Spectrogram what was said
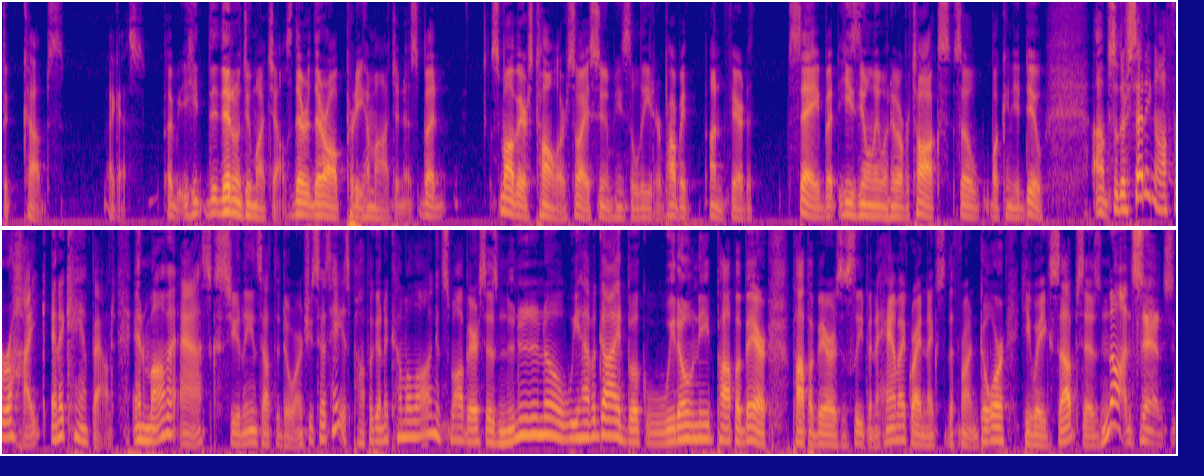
the Cubs, I guess. I mean, he, they don't do much else. They're they're all pretty homogenous, but Small Bear's taller, so I assume he's the leader. Probably unfair to say, but he's the only one who ever talks, so what can you do? Um, so they're setting off for a hike and a camp out. And Mama asks, she leans out the door and she says, Hey, is Papa going to come along? And Small Bear says, No, no, no, no. We have a guidebook. We don't need Papa Bear. Papa Bear is asleep in a hammock right next to the front door. He wakes up, says, Nonsense.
